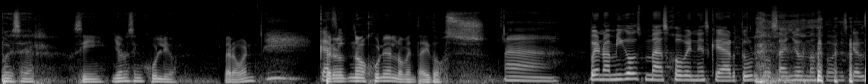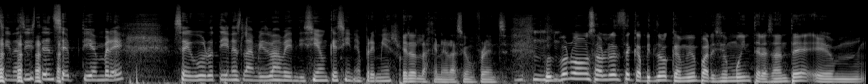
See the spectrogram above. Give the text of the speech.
Puede ser, sí. Yo nací en julio, pero bueno. Casi. Pero no, junio del 92. Ah. Bueno, amigos más jóvenes que Arthur, dos años más jóvenes que Arthur. Si naciste en septiembre, seguro tienes la misma bendición que Cine Premier. Eras la generación Friends. Pues bueno, vamos a hablar de este capítulo que a mí me pareció muy interesante. Eh,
